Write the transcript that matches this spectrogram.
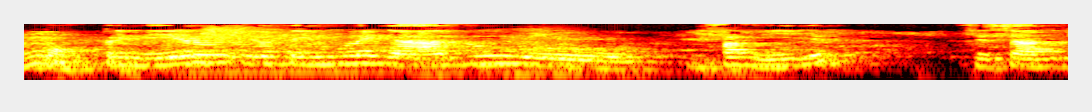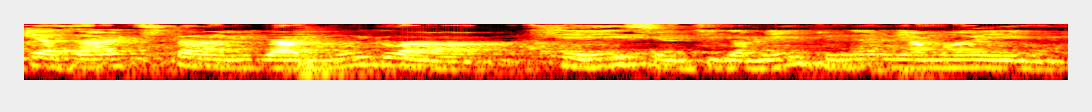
Hum. Bom, primeiro eu tenho um legado de família, você sabe que as artes está ligado muito à ciência antigamente, né? Minha mãe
